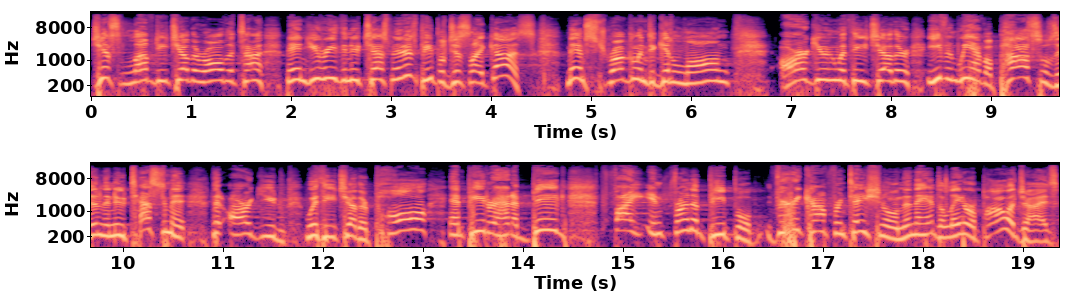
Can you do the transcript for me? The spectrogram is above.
just loved each other all the time. Man, you read the New Testament, there's people just like us, man, struggling to get along, arguing with each other. Even we have apostles in the New Testament that argued with each other. Paul and Peter had a big fight in front of people, very confrontational, and then they had to later apologize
